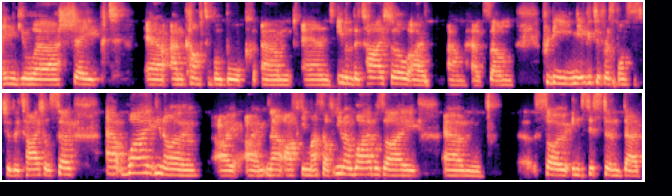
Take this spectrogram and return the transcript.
angular shaped, uh, uncomfortable book. Um, and even the title, I um, had some pretty negative responses to the title. So, uh, why, you know, I, I'm now asking myself, you know, why was I um, so insistent that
